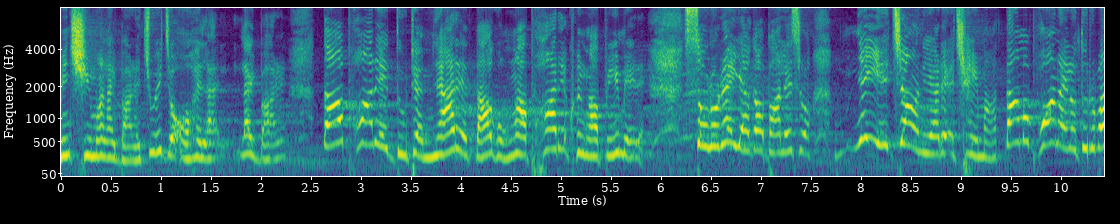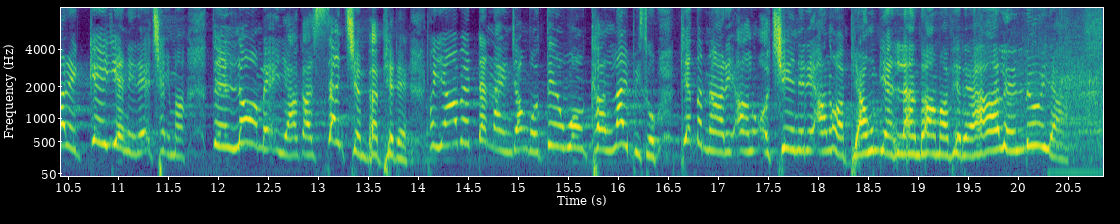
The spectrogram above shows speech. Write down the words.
မင်းချီးမွမ်းလိုက်ပါတယ်ကြွေးကြော်အော်ဟဲလိုက်လိုက်ပါတယ်။သားဖွားတဲ့သူတက်များတဲ့သားကိုငါဖွားတဲ့ခွင့်ငါပေးမယ်တဲ့။ဆိုလိုတဲ့အရာကဘာလဲဆိုတော့ညင်ရကြောက်နေရတဲ့အချိန်မှာသားမဖွားနိုင်လို့သူတစ်ပါးတွေကဲ့ရဲ့နေတဲ့အချိန်မှာသင်လော့မယ့်အရာကစန့်ကျင်ဘက်ဖြစ်တယ်။ဖျားပဲတက်နိုင်ကြောင်းကိုသင်ဝန်ခံလိုက်ပြီဆိုပြဿနာတွေအလုံးအခြေအနေတွေအလုံးကပြောင်းပြန်လှန်သွားမှာဖြစ်တယ်။ဟာလေလုယာ။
